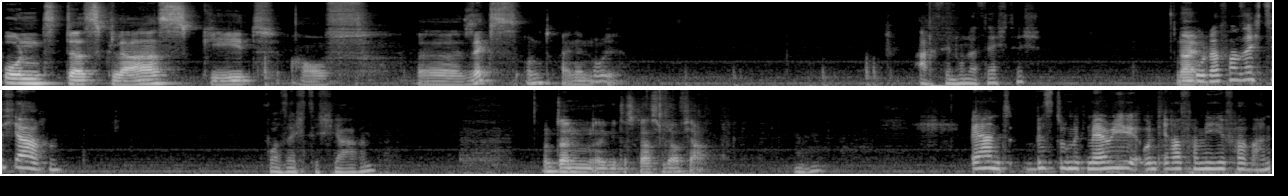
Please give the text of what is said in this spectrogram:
Und das Glas geht auf äh, 6 und eine 0. 1860? Nein. Oder vor 60 Jahren. Vor 60 Jahren? Und dann äh, geht das Glas wieder auf Ja. Mhm. Bernd, bist du mit Mary und ihrer Familie verwandt?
